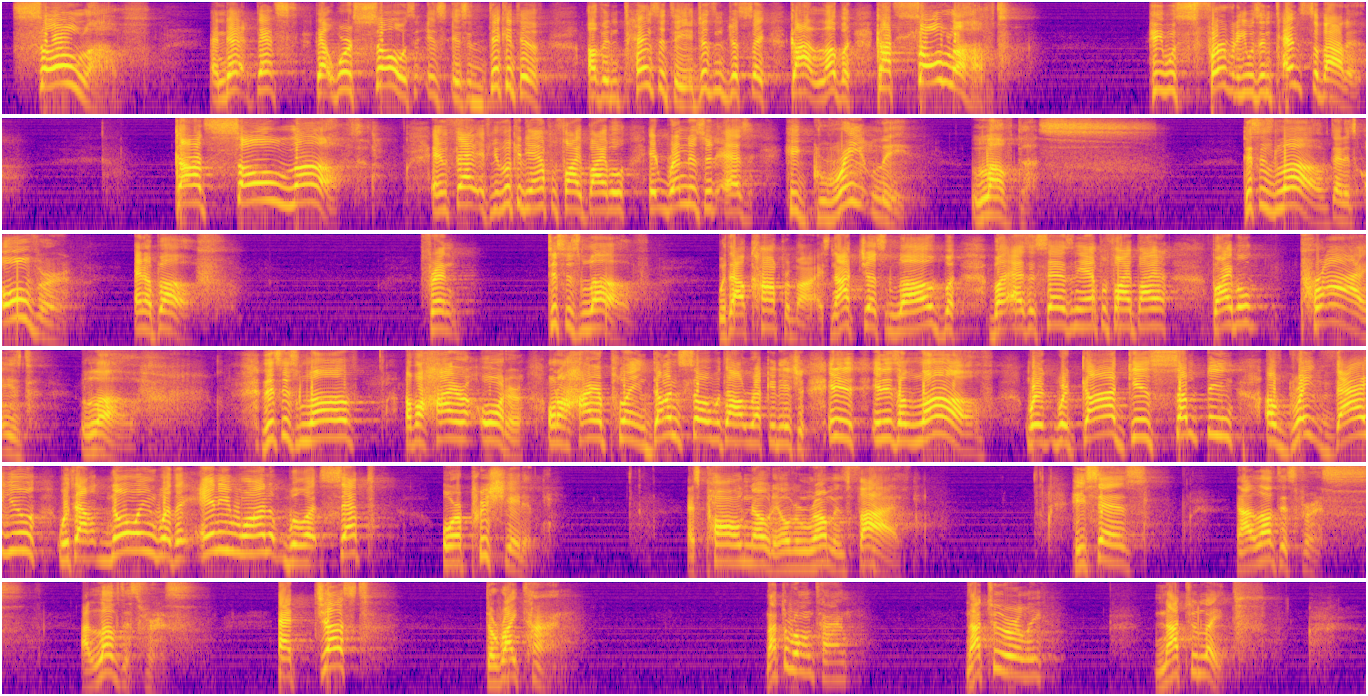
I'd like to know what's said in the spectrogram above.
so loved. And that, that's, that word so is, is, is indicative of intensity. It doesn't just say God loved, but God so loved. He was fervent, he was intense about it. God so loved. In fact, if you look at the Amplified Bible, it renders it as He greatly loved us. This is love that is over and above. Friend, this is love without compromise. Not just love, but, but as it says in the Amplified Bible, prized love. This is love of a higher order, on a higher plane, done so without recognition. It is, it is a love where, where God gives something of great value without knowing whether anyone will accept or appreciate it. As Paul noted over in Romans 5, he says, and I love this verse. I love this verse. At just the right time. Not the wrong time, not too early, not too late.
